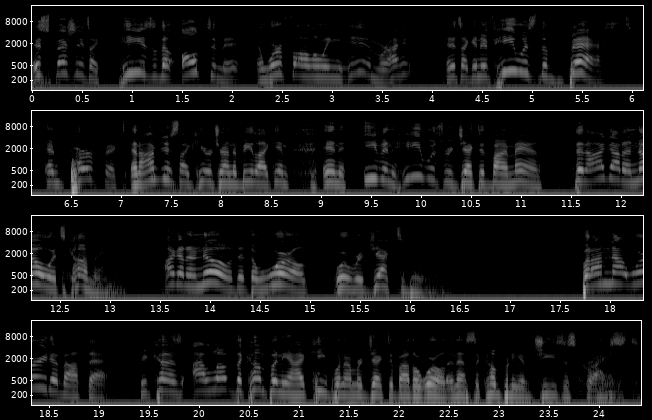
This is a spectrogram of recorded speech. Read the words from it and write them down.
Especially, it's like he is the ultimate and we're following him, right? And it's like, and if he was the best and perfect, and I'm just like here trying to be like him, and even he was rejected by man, then I gotta know it's coming. I gotta know that the world will reject me. But I'm not worried about that because I love the company I keep when I'm rejected by the world, and that's the company of Jesus Christ.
